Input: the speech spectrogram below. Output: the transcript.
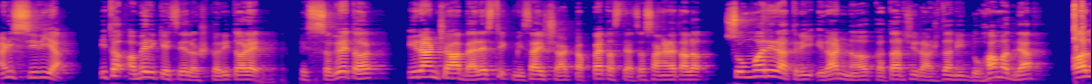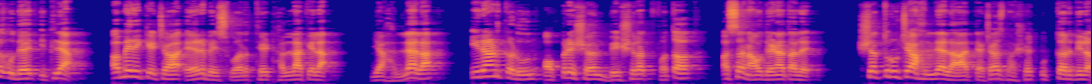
आणि सिरिया इथं अमेरिकेचे लष्करी तळ आहेत. हे सगळे तळ इराणच्या बॅलिस्टिक मिसाईलच्या टप्प्यात असल्याचं सांगण्यात आलं. सोमवारी रात्री इराणनं कतारची राजधानी दोहामधल्या अल उदैद इथल्या अमेरिकेच्या एअरबेसवर थेट हल्ला केला. या हल्ल्याला इराणकडून ऑपरेशन बेशरत फतह असं नाव देण्यात आलंय. शत्रूच्या हल्ल्याला त्याच्याच भाषेत उत्तर दिलं.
